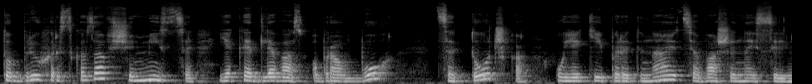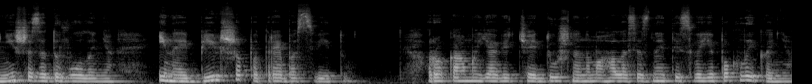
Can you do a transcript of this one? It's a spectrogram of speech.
то Брюхер сказав, що місце, яке для вас обрав Бог, це точка, у якій перетинаються ваше найсильніше задоволення і найбільша потреба світу. Роками я відчайдушно намагалася знайти своє покликання.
